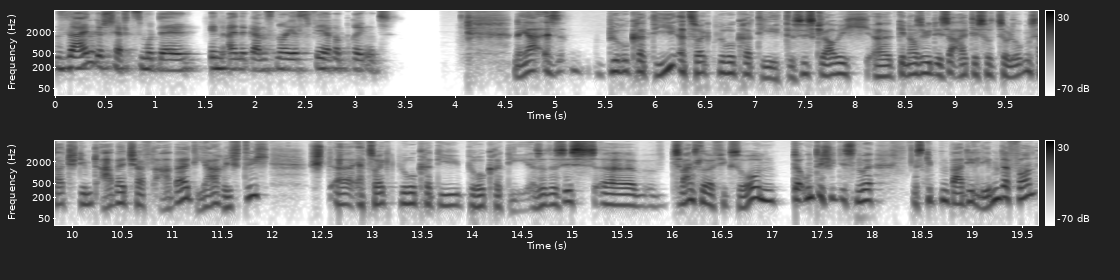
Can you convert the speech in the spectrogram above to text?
sein Geschäftsmodell in eine ganz neue Sphäre bringt? Naja, also Bürokratie erzeugt Bürokratie. Das ist, glaube ich, äh, genauso wie dieser alte Soziologensatz stimmt, Arbeit schafft Arbeit. Ja, richtig. Äh, erzeugt Bürokratie Bürokratie. Also das ist äh, zwangsläufig so. Und der Unterschied ist nur, es gibt ein paar, die leben davon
